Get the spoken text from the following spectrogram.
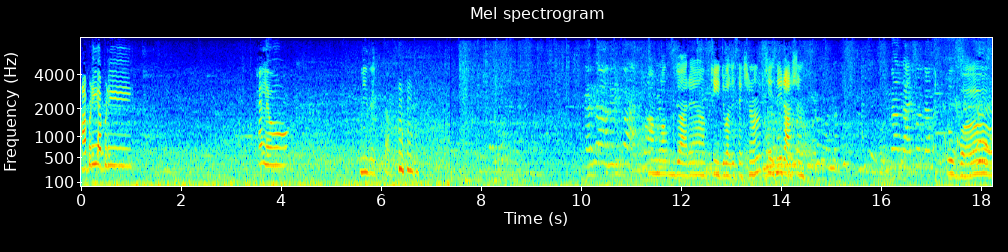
આપણી આપણી હેલો नहीं देखता हम लोग जा रहे हैं अब चीज वाले सेक्शन में चीज नहीं राशन ओह, वाह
